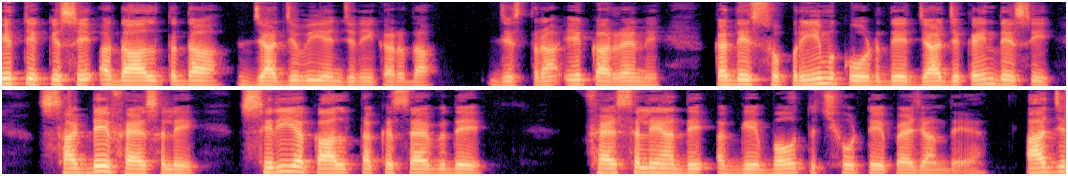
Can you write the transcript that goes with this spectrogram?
ਇਹ ਤੇ ਕਿਸੇ ਅਦਾਲਤ ਦਾ ਜੱਜ ਵੀ ਇੰਜ ਨਹੀਂ ਕਰਦਾ ਜਿਸ ਤਰ੍ਹਾਂ ਇਹ ਕਰ ਰਹੇ ਨੇ। ਕਦੇ ਸੁਪਰੀਮ ਕੋਰਟ ਦੇ ਜੱਜ ਕਹਿੰਦੇ ਸੀ ਸਾਡੇ ਫੈਸਲੇ ਸ੍ਰੀ ਅਕਾਲ ਤਖਤ ਸਾਹਿਬ ਦੇ ਫੈਸਲਿਆਂ ਦੇ ਅੱਗੇ ਬਹੁਤ ਛੋਟੇ ਪੈ ਜਾਂਦੇ ਆ। ਅੱਜ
